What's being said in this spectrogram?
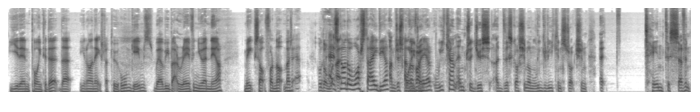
you then pointed out that you know an extra two home games with a wee bit of revenue in there makes up for not missing. Hold on, it's I, not the worst idea. I'm just worried. Right, we can't introduce a discussion on league reconstruction at ten to seven,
